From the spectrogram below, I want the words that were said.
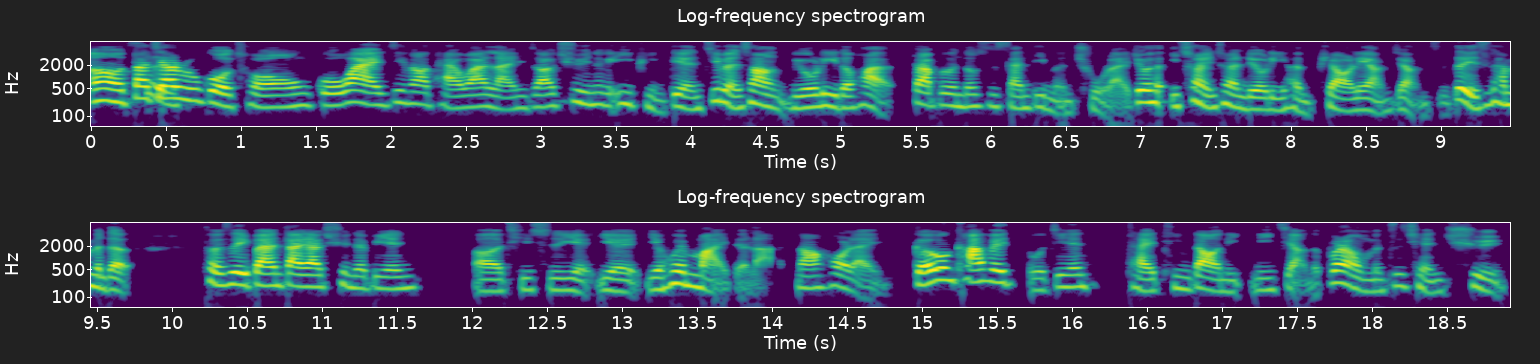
嗯，大家如果从国外进到台湾来，你只要去那个艺品店，基本上琉璃的话，大部分都是三地门出来，就一串一串琉璃很漂亮这样子，这也是他们的。特色一般大家去那边，呃，其实也也也会买的啦。那后后来格温咖啡，我今天才听到你你讲的，不然我们之前去，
